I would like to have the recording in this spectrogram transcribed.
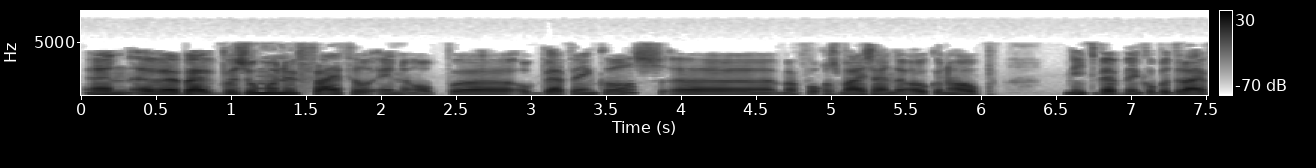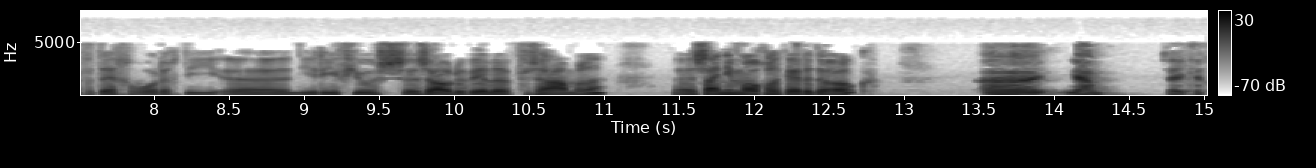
En uh, we, we, zoomen nu vrij veel in op, uh, op webwinkels. maar volgens mij zijn er ook een hoop niet-webwinkelbedrijven tegenwoordig die, die reviews zouden willen verzamelen. zijn die mogelijkheden er ook? ja, zeker.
